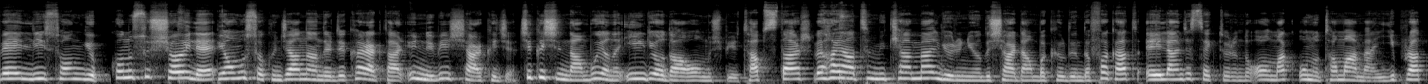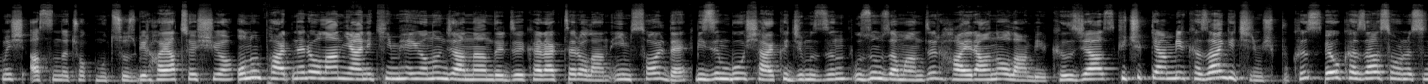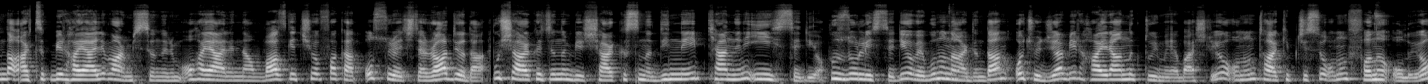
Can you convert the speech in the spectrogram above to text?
ve Lee Song-yup. Konusu şöyle. Byung Woo-sok'un canlandırdığı karakter ünlü bir şarkıcı. Çıkışından bu yana ilgi odağı olmuş bir top star ve hayatı mükemmel görünüyor dışarıdan bakıldığında fakat eğlence sektöründe olmak onu tamamen yıpratmış. Aslında çok mutsuz bir hayat yaşıyor. Onun partneri olan yani Kim Hae-yoon'un canlandırdığı karakter olan Im Sol de bizim bu şarkıcımızın uzun zamandır hayranı olan bir kızcağız. Küçükken bir kaza geçirmiş bu kız ve o kaza sonrasında artık bir hayali varmış sanırım. O hayalinden vazgeçiyor fakat o süreçte radyoda bu şarkıcının bir şarkısını dinleyip kendini iyi hissediyor. Huzurlu hissediyor ve bunun ardından o çocuğa bir hayranlık duymaya başlıyor. Onun takipçisi, onun fanı oluyor.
